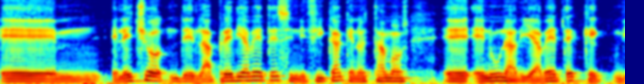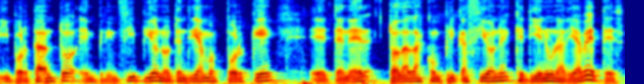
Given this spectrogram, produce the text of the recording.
eh, el hecho de la prediabetes significa que no estamos eh, en una diabetes que, y por tanto, en principio, no tendríamos por qué eh, tener todas las complicaciones que tiene una diabetes.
